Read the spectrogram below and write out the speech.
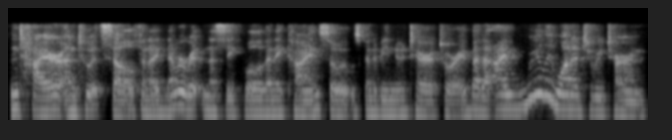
entire unto itself. And I'd never written a sequel of any kind, so it was going to be new territory. But I really wanted to return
